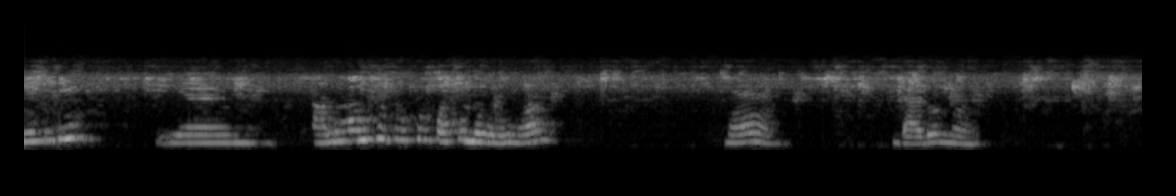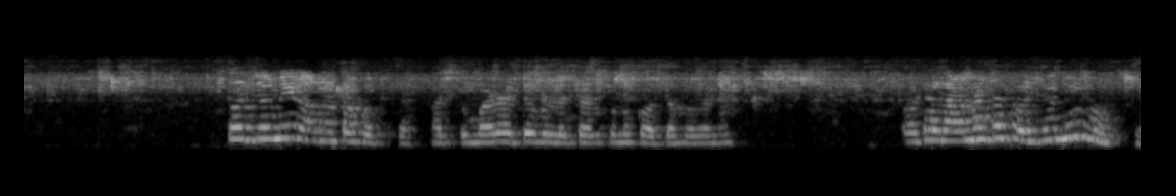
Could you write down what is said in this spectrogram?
দেখি ইয়ে, আলু মাংস তো খুব পছন্দ করি বল হ্যাঁ দারুণ হয়। তোর জন্যই রান্নাটা হচ্ছে। আর তোমার হাতে হলে তো আর কোনো কথা হবে না। ওটা রান্নাটা তোর জন্যই হচ্ছে।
